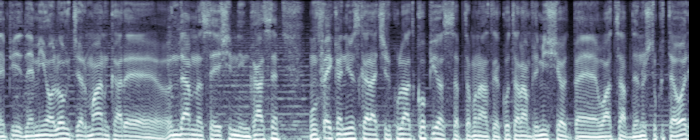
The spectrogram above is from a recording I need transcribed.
epidemiolog german care îndeamnă să ieșim din case. Un fake news care a circulat copios săptămâna trecută, l-am primit și eu pe WhatsApp de nu știu câte ori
